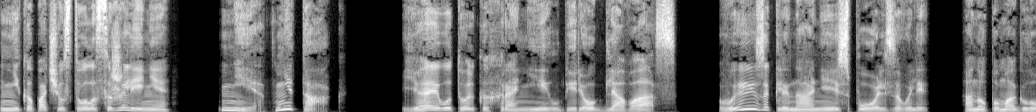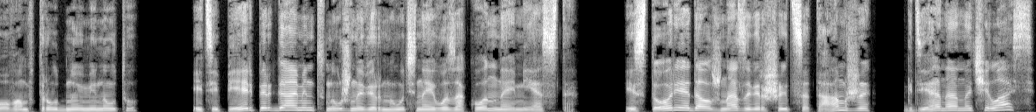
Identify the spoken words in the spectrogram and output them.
Ника почувствовала сожаление. Нет, не так. Я его только хранил, берег для вас. Вы заклинание использовали. Оно помогло вам в трудную минуту. И теперь пергамент нужно вернуть на его законное место. История должна завершиться там же, где она началась.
